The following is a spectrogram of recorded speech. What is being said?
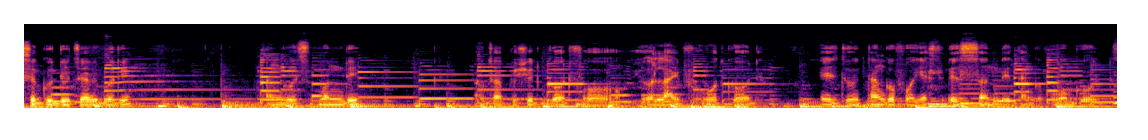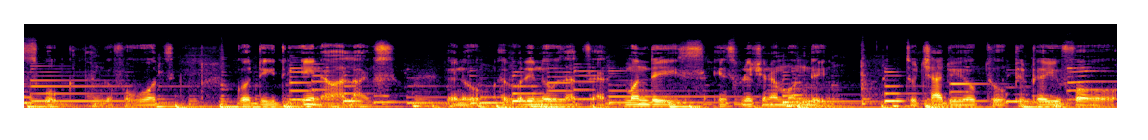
say good day to everybody. Thank God it's Monday. And to appreciate God for your life, for what God is doing. Thank God for yesterday's Sunday. Thank God for what God spoke. Thank God for what God did in our lives. You know, everybody knows that uh, Monday is Inspirational Monday to charge you up, to prepare you for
